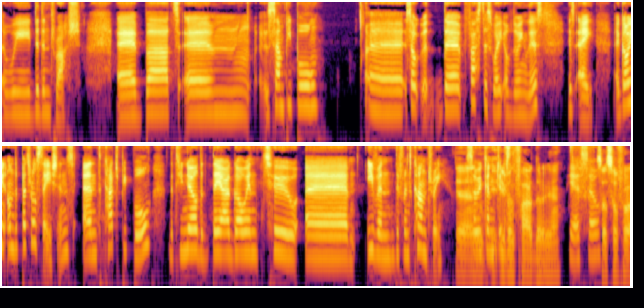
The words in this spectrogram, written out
uh, we didn't rush uh, but um, some people uh, so uh, the fastest way of doing this is a uh, going on the petrol stations and catch people that you know that they are going to um even different country. Yeah, So we can e- just- even farther. Yeah. Yeah. So, So so for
